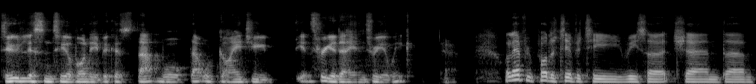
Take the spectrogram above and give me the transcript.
do listen to your body because that will that will guide you through your day and through your week well, every productivity research and um,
